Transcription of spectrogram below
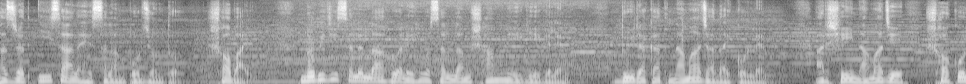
হজরত ঈসা আলাহিসাল্লাম পর্যন্ত সবাই নবীজি সাল্লাহু ওয়াসাল্লাম সামনে এগিয়ে গেলেন, দুই রাকাত নামাজ আদায় করলেন আর সেই নামাজে সকল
